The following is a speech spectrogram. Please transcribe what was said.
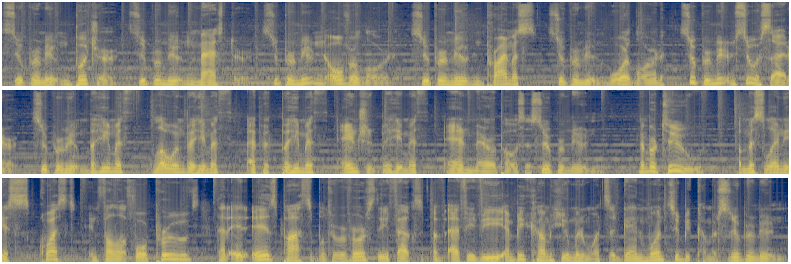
Super Mutant Butcher, Super Mutant Master, Super Mutant Overlord, Super Mutant Primus, Super Mutant Warlord, Super Mutant Suicider, Super Mutant Behemoth, Glowing Behemoth, Epic Behemoth, Ancient Behemoth, and Mariposa Super Mutant. Number 2. A miscellaneous quest in Fallout 4 proves that it is possible to reverse the effects of FEV and become human once again once you become a super mutant.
